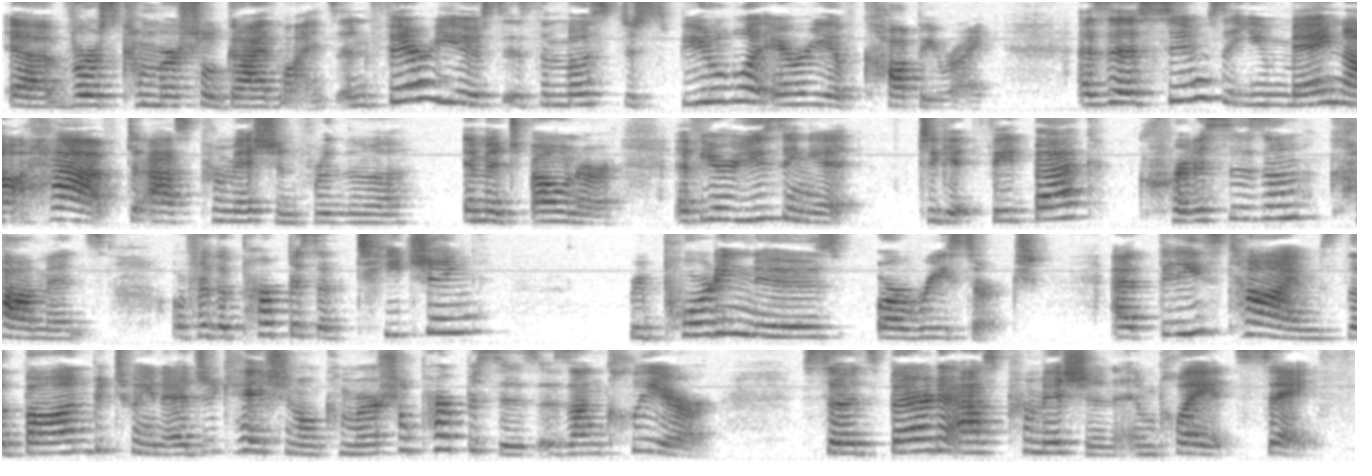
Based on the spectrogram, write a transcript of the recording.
uh, versus commercial guidelines. And fair use is the most disputable area of copyright, as it assumes that you may not have to ask permission for the image owner if you're using it to get feedback, criticism, comments, or for the purpose of teaching, reporting news, or research. At these times, the bond between educational and commercial purposes is unclear, so it's better to ask permission and play it safe.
